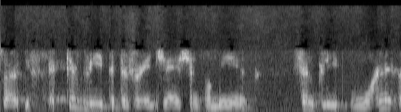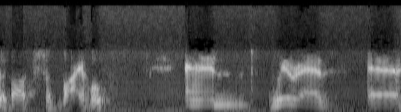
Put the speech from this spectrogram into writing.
So effectively, the differentiation for me is simply one is about survival, and whereas uh,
